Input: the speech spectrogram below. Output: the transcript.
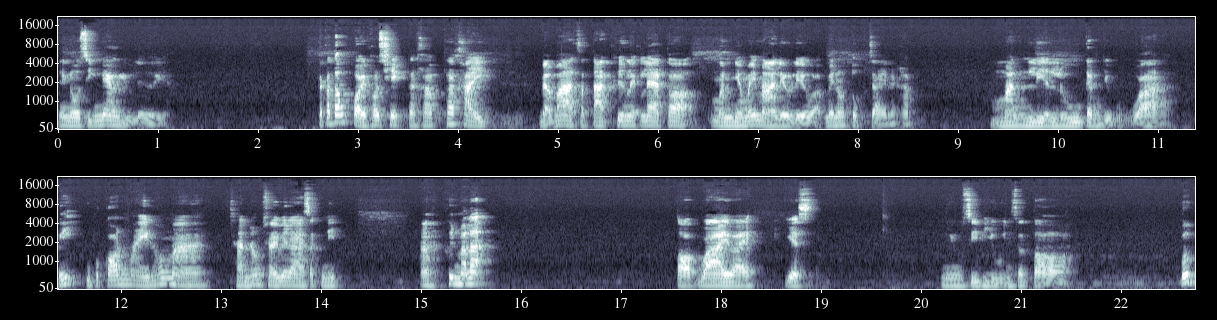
ยังโนซิงแนลอยู่เลย แต่ก็ต้องปล่อยเขาเช็คนะครับ ถ้าใครแบบว่าสตาร์ทเครื่องแรก ๆ ก็มันยังไม่มาเร็วๆอะไม่ต้องตกใจนะครับ มันเรียนรู้กันอยู่ว่าเฮ้ยอุปกรณ์ใหม่เข้ามา ฉันต้องใช้เวลาสักนิด อะ ขึ้นมาละ ตอบ Y ไป yes new CPU install ปุ๊บ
